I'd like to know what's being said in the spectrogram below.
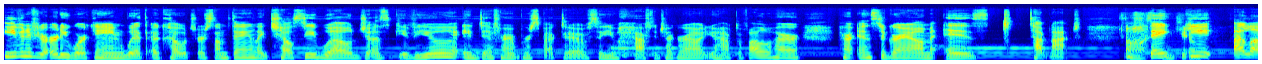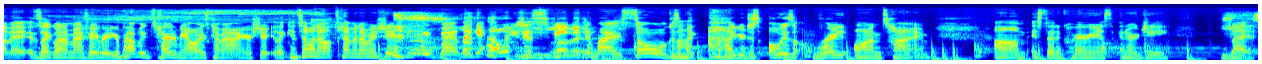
even if you're already working with a coach or something, like Chelsea will just give you a different perspective. So you have to check her out. You have to follow her. Her Instagram is top notch. Oh, Thank, thank, you. you. I love it. It's like one of my favorite. You're probably tired of me always coming out on your shit. Like, can someone else come in on my shit? But like, it always just speaks to my soul because I'm like, ah, you're just always right on time. Um, it's that Aquarius energy. Yes.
